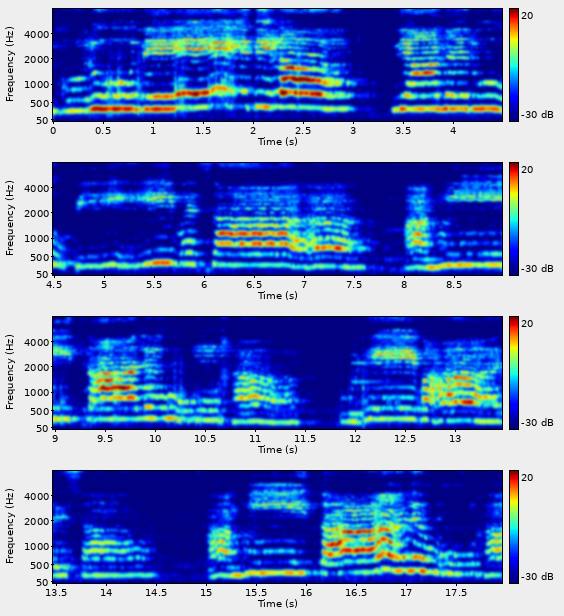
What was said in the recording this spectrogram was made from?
गुरुने दिला ज्ञानरूपी वसा आम्ही चालवू हा पुढे वारसा. आम्ही चालवू हा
